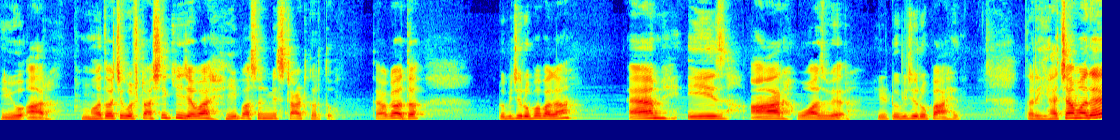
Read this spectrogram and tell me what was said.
यू आर महत्त्वाची गोष्ट अशी की जेव्हा हीपासून मी स्टार्ट करतो तेव्हा काय होतं? टू बीची रूपं बघा. Am is are was were ही टू बीची रूपं आहेत. तर ह्याच्यामध्ये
